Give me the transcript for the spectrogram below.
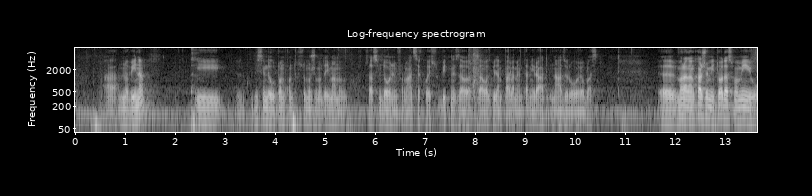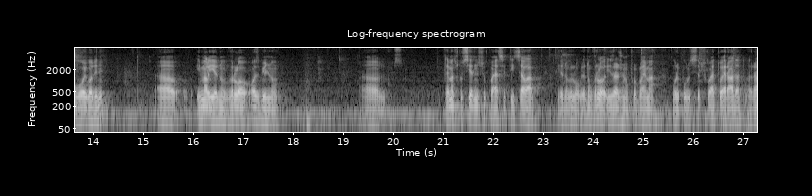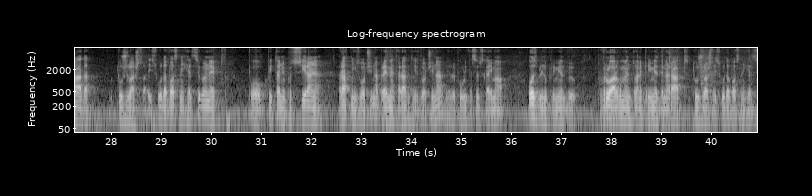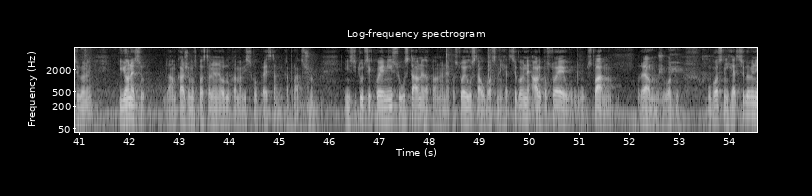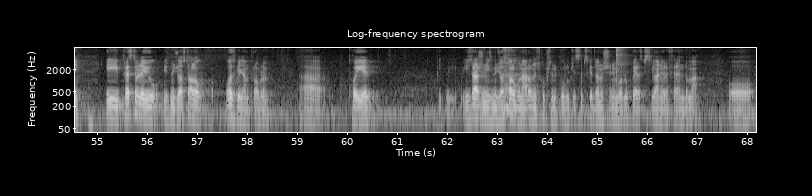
novina i mislim da u tom kontekstu možemo da imamo sasvim dovoljno informacija koje su bitne za, za ozbiljan parlamentarni rad i nadzor u ovoj oblasti. E, moram da vam kažem i to da smo mi u ovoj godini imali jednu vrlo ozbiljnu tematsku sjednicu koja se ticala jednog vrlo, jednog vrlo izraženog problema u Republici Srpskoj, a to je rada, rada tužilaštva i suda Bosne i Hercegovine po pitanju procesiranja ratnih zločina, predmeta ratnih zločina, jer Republika Srpska ima ozbiljnu primjedbu, vrlo argumentovane primjedbe na rad tužilaštva i suda Bosne i Hercegovine i one su, da vam kažem, uspostavljene odlukama visokog predstavnika praktično institucije koje nisu ustavne, dakle one ne postoje ustav u Bosni i Hercegovine, ali postoje u stvarnom, realnom životu u Bosni i Hercegovini i predstavljaju, između ostalog, ozbiljan problem koji je izražen između ostalog u Narodnoj skupštini Republike Srpske donošenjem odluku o raspisivanju referenduma o,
